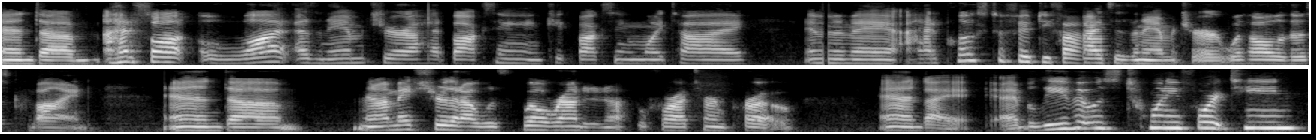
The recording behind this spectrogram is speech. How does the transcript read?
and um, I had fought a lot as an amateur. I had boxing and kickboxing, Muay Thai, MMA. I had close to 50 fights as an amateur with all of those combined, and um, and I made sure that I was well rounded enough before I turned pro. And I I believe it was 2014.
